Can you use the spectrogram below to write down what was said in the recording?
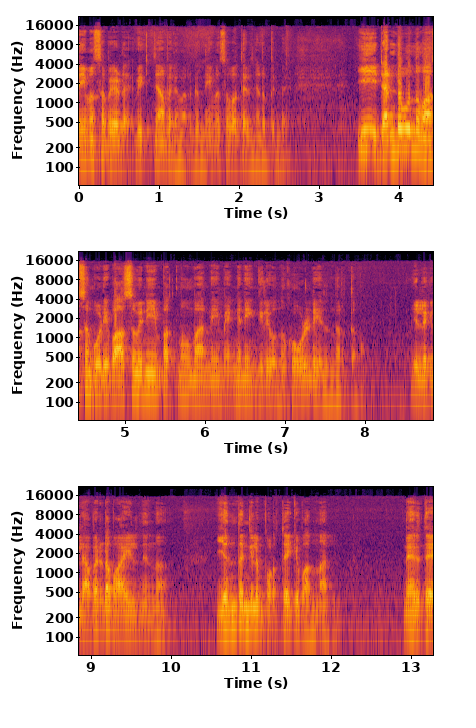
നിയമസഭയുടെ വിജ്ഞാപനം ഇറങ്ങും നിയമസഭാ തെരഞ്ഞെടുപ്പിന്റെ ഈ രണ്ട് മൂന്ന് മാസം കൂടി വാസുവിനെയും പത്മകുമാറിനെയും എങ്ങനെയെങ്കിലും ഒന്ന് ഹോൾഡ് ചെയ്ത് നിർത്തണം. ഇല്ലെങ്കിൽ അവരുടെ വായിൽ നിന്ന് എന്തെങ്കിലും പുറത്തേക്ക് വന്നാൽ നേരത്തെ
